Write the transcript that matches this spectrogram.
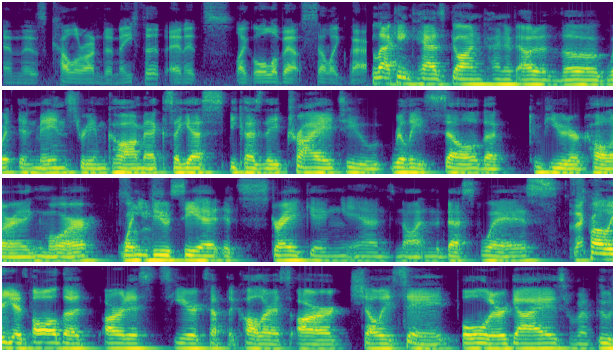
and there's color underneath it, and it's like all about selling that. Black ink has gone kind of out of vogue in mainstream comics, I guess, because they try to really sell the computer coloring more when you do see it, it's striking and not in the best ways. It's probably as all the artists here, except the colorists, are, shall we say, older guys from who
